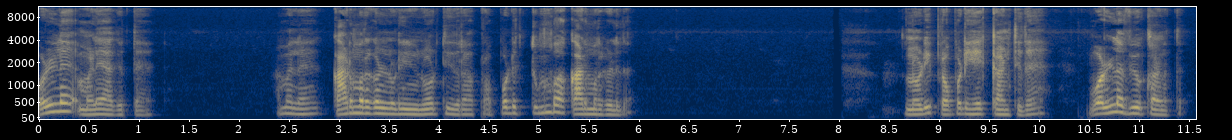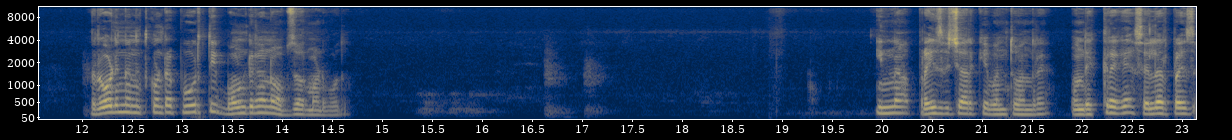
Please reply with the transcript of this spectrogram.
ಒಳ್ಳೆ ಮಳೆ ಆಗುತ್ತೆ. ಆಮೇಲೆ ಕಾಡು ಮರಗಳು ನೋಡಿ ನೀವು ನೋಡ್ತಿದ್ದೀರಾ ಪ್ರಾಪರ್ಟಿ ತುಂಬ ಕಾಡು ಮರಗಳಿದೆ. ನೋಡಿ ಪ್ರಾಪರ್ಟಿ ಹೇಗೆ ಕಾಣ್ತಿದೆ, ಒಳ್ಳೆ ವ್ಯೂ ಕಾಣುತ್ತೆ. ರೋಡಿನ ನಿಂತ್ಕೊಂಡ್ರೆ ಪೂರ್ತಿ ಬೌಂಡ್ರಿನ ಅಬ್ಸರ್ವ್ ಮಾಡ್ಬೋದು. ಇನ್ನು ಪ್ರೈಸ್ ವಿಚಾರಕ್ಕೆ ಬಂತು ಅಂದರೆ ಒಂದು ಎಕರೆಗೆ ಸೆಲ್ಲರ್ ಪ್ರೈಸ್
